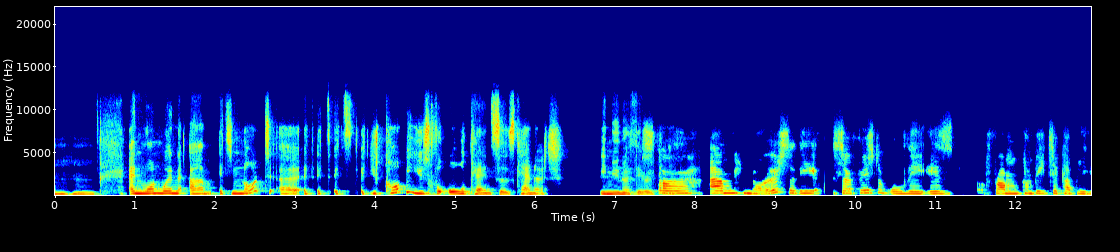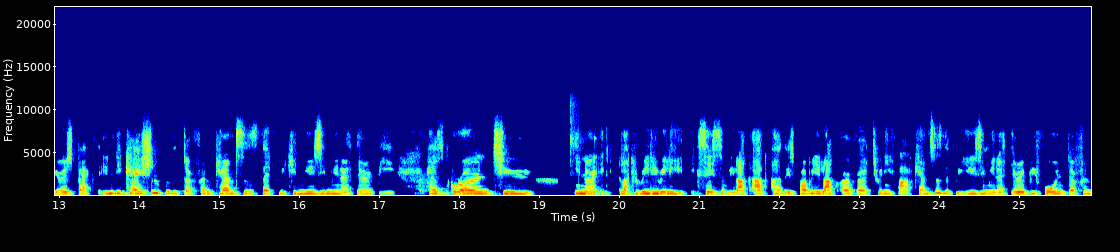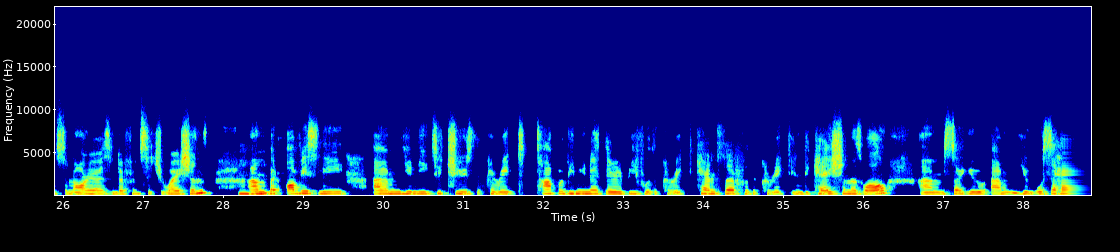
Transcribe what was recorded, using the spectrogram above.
Mm-hmm. And one when um, it's not, uh, it, it, it's it, it can't be used for all cancers, can it? Immunotherapy. So, um, no. So the so first of all, there is from compared to a couple of years back, the indication for the different cancers that we can use immunotherapy has grown to you know, like really, really excessively. Like uh, uh, there's probably like over 25 cancers that we use immunotherapy for in different scenarios and different situations. Um, mm-hmm. Um, but obviously, um, you need to choose the correct type of immunotherapy for the correct cancer, for the correct indication as well. Um, so you um, you also have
